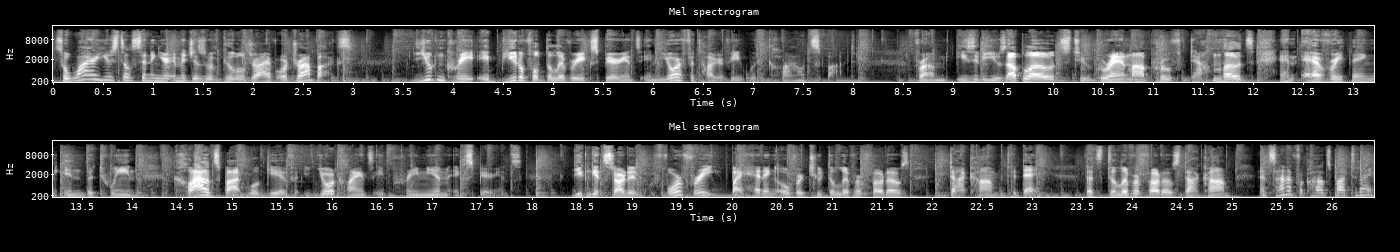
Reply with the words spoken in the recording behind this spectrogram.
So, why are you still sending your images with Google Drive or Dropbox? You can create a beautiful delivery experience in your photography with CloudSpot. From easy to use uploads to grandma proof downloads and everything in between, CloudSpot will give your clients a premium experience. You can get started for free by heading over to deliverphotos.com today. That's deliverphotos.com and sign up for CloudSpot today.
